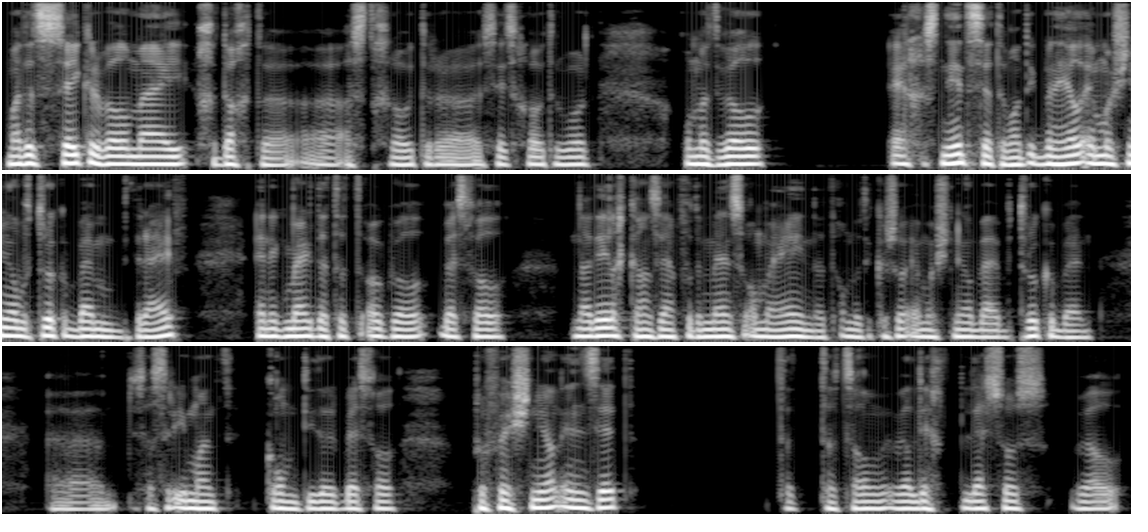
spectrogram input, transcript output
Maar dat is zeker wel mijn gedachte eh, als het groter, eh, steeds groter wordt. Om het wel ergens neer te zetten. Want ik ben heel emotioneel betrokken bij mijn bedrijf. En ik merk dat het ook wel best wel nadelig kan zijn voor de mensen om me heen. Dat, omdat ik er zo emotioneel bij betrokken ben. Uh, dus als er iemand komt die er best wel professioneel in zit, dat, dat zal wellicht Lessos wel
